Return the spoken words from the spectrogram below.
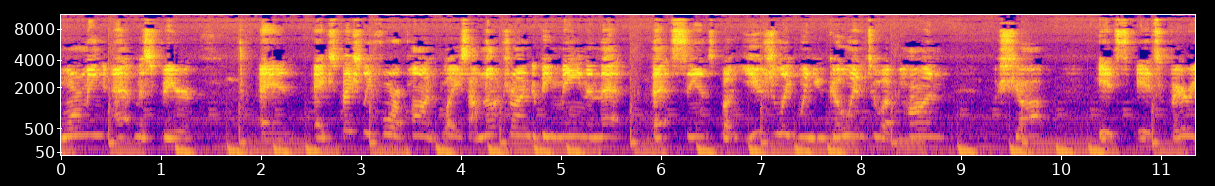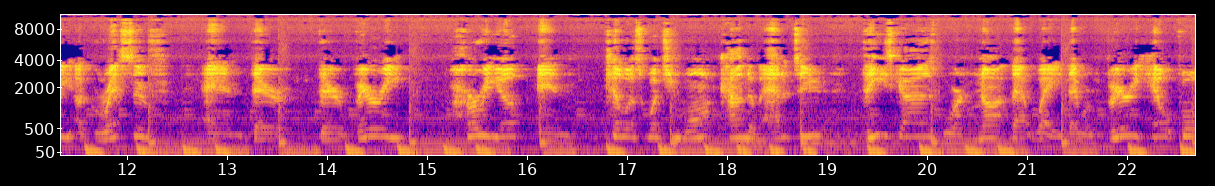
warming atmosphere, especially for a pawn place. I'm not trying to be mean in that that sense, but usually when you go into a pawn shop, it's it's very aggressive and they're they're very hurry up and tell us what you want kind of attitude. These guys were not that way. They were very helpful,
